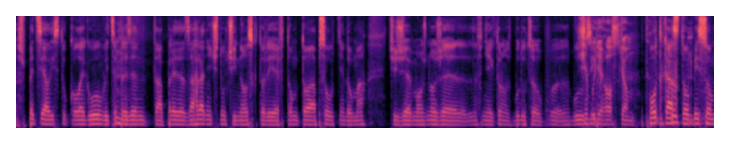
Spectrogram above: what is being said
špecialistu kolegu, viceprezidenta pre zahraničnú činnosť, ktorý je v tomto absolútne doma. Čiže možno, že v niektorom z budúcov, budúcich bude hosťom. podcastov by som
